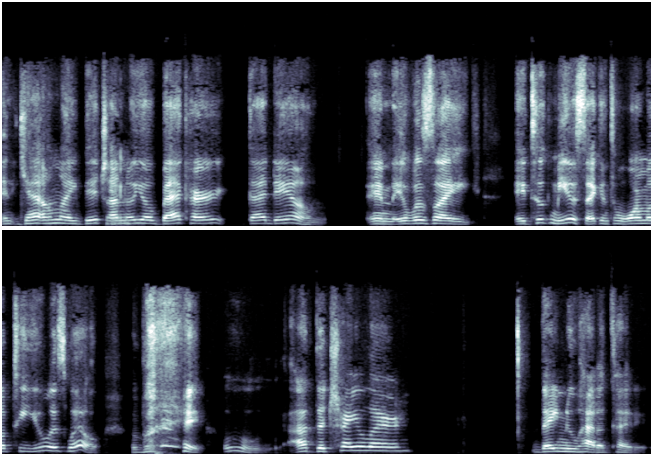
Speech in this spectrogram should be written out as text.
And yeah, I'm like, bitch, I know your back hurt. Goddamn. And it was like, it took me a second to warm up to you as well. But ooh, uh, the trailer, they knew how to cut it.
